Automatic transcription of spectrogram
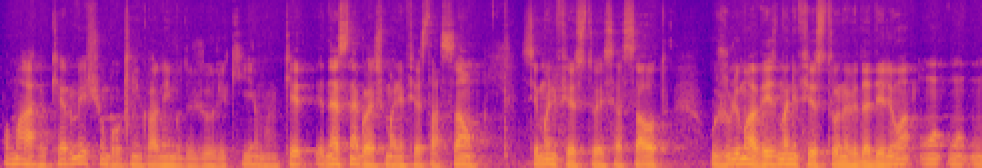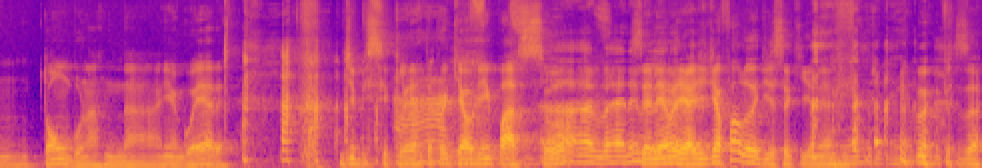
Ô Mário, eu quero mexer um pouquinho com a língua do Júlio aqui, mano, porque nesse negócio de manifestação, se manifestou esse assalto, o Júlio uma vez manifestou na vida dele uma, um, um, tombo na, na Anhanguera de bicicleta, ah, porque alguém passou. Ah, velho, você lembra? A gente já falou disso aqui, né? Lembro, lembro.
